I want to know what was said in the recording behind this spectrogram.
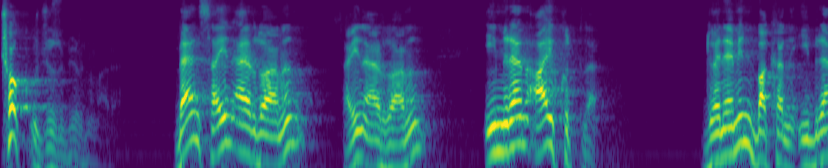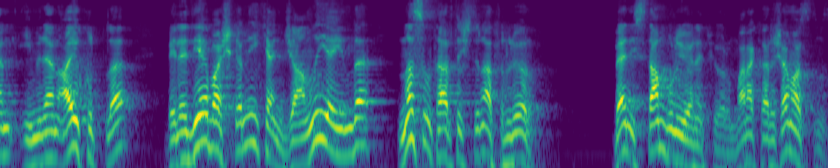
Çok ucuz bir numara. Ben Sayın Erdoğan'ın Sayın Erdoğan'ın İmren Aykut'la dönemin bakanı İmren İmren Aykut'la belediye başkanı iken canlı yayında nasıl tartıştığını hatırlıyorum. Ben İstanbul'u yönetiyorum. Bana karışamazsınız.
